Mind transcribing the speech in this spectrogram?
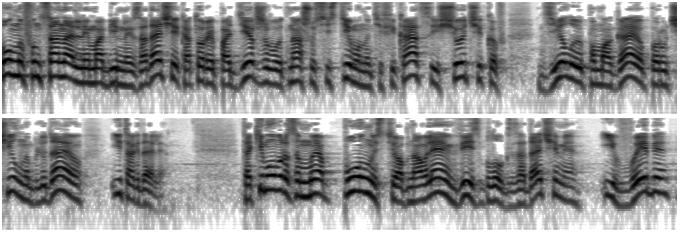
Полнофункциональные мобильные задачи, которые поддерживают нашу систему нотификаций, счетчиков, делаю, помогаю, поручил, наблюдаю и так далее. Таким образом, мы полностью обновляем весь блок с задачами и в вебе,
